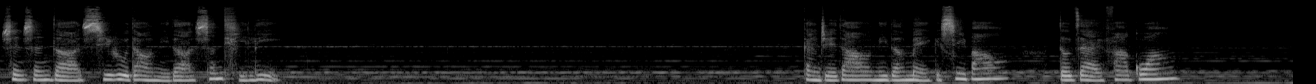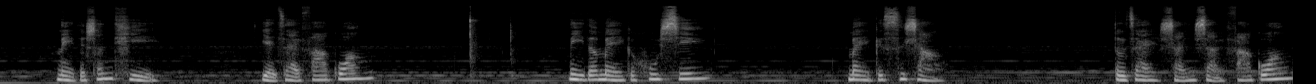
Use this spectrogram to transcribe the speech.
深深的吸入到你的身体里。感觉到你的每个细胞都在发光，你的身体也在发光，你的每个呼吸、每个思想都在闪闪发光。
